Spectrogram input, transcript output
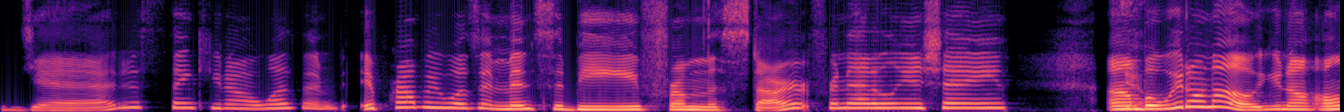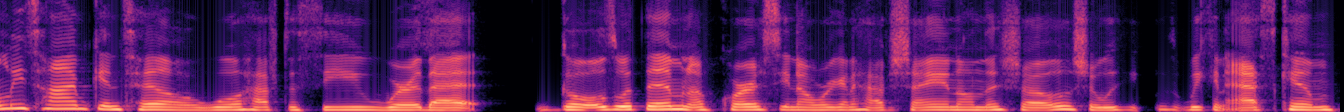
Yeah, I just think, you know, it wasn't, it probably wasn't meant to be from the start for Natalie and Shayne. Um, yeah. But we don't know. You know, only time can tell. We'll have to see where that goes with them. And of course, you know, we're gonna have Shayne on the show, so we we can ask him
